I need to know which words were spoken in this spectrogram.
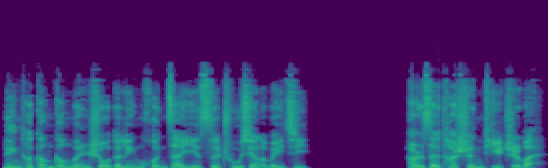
令他刚刚稳守的灵魂再一次出现了危机。而在他身体之外，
